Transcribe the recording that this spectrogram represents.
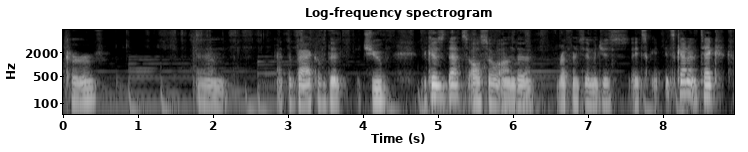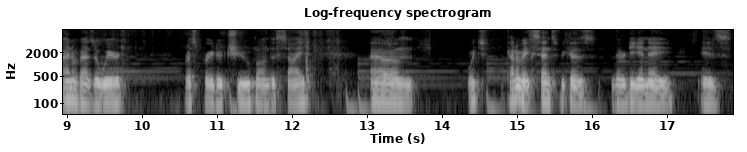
curve um, at the back of the tube because that's also on the reference images. It's it's kind of tech kind of has a weird respirator tube on the side, um, which kind of makes sense because their DNA is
